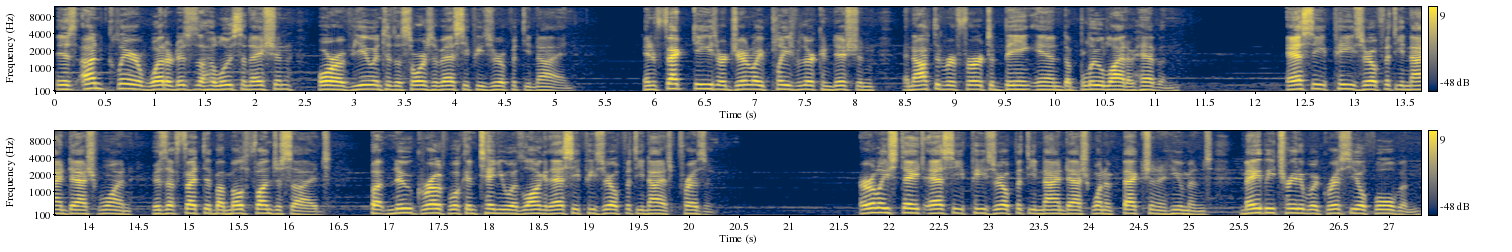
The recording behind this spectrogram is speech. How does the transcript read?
It is unclear whether this is a hallucination or a view into the source of SCP-059. Infectees are generally pleased with their condition and often refer to being in the blue light of heaven. SCP-059-1 is affected by most fungicides, but new growth will continue as long as SCP-059 is present. Early-stage SCP-059-1 infection in humans may be treated with griseofulvin,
